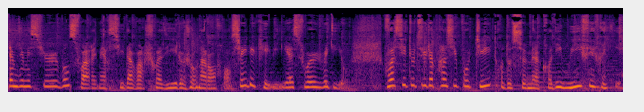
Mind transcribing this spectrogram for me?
Mesdames et messieurs, bonsoir et merci d'avoir choisi le journal en français de KBS World Radio. Voici tout de suite les principaux titres de ce mercredi 8 février.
